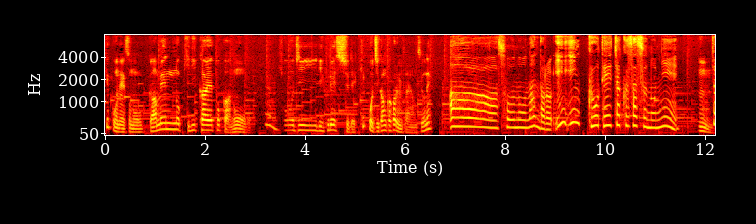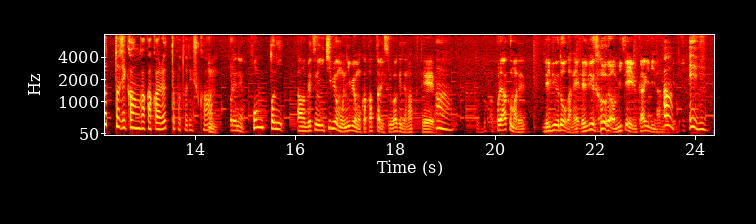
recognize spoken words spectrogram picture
結構ね、その画面の切り替えとかのうん、表示リフレッシュで結構時間かかるみたいなんですよね。ああ、その、なんだろう、イインクを定着さすのに、うん。ちょっと時間がかかるってことですか、うん、これね、本当に、あの別に1秒も2秒もかかったりするわけじゃなくて、はこれあくまでレビュー動画ね、レビュー動画を見ている限りなんだけど、い。ええ、ええ。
